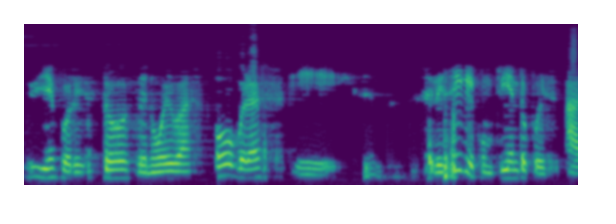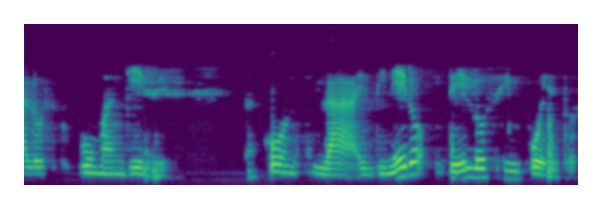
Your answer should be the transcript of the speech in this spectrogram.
Muy bien, por estos de nuevas obras que se le sigue cumpliendo pues a los bumangueses con la, el dinero de los impuestos.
